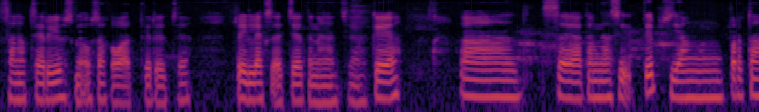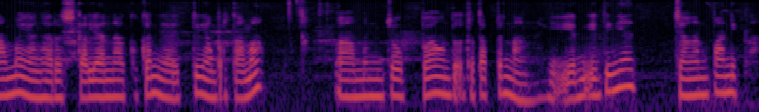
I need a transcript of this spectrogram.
sangat serius nggak usah khawatir aja. Relax aja tenang aja. Oke ya. Uh, saya akan ngasih tips. Yang pertama yang harus kalian lakukan yaitu yang pertama uh, mencoba untuk tetap tenang. Intinya jangan panik lah.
